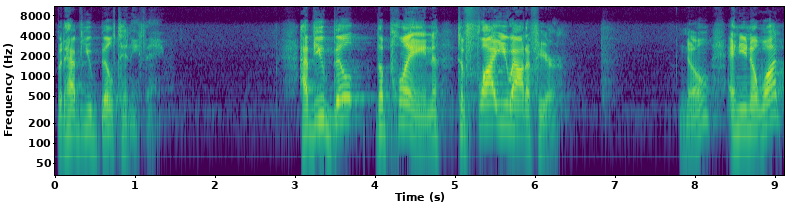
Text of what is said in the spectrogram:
But have you built anything? Have you built the plane to fly you out of here? No. And you know what?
